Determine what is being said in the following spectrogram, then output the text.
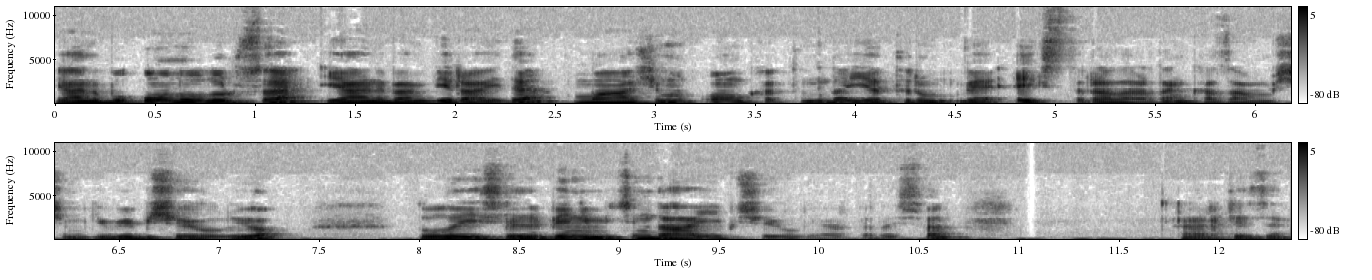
Yani bu 10 olursa yani ben bir ayda maaşımın 10 katında yatırım ve ekstralardan kazanmışım gibi bir şey oluyor. Dolayısıyla benim için daha iyi bir şey oluyor arkadaşlar. Herkese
